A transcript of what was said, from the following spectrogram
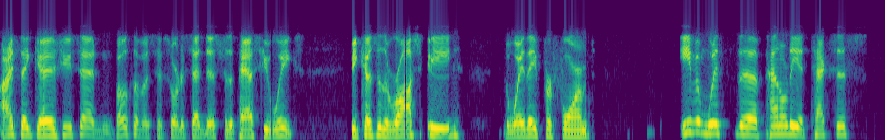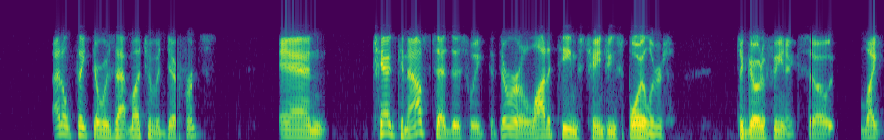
I think, as you said, and both of us have sort of said this for the past few weeks, because of the raw speed, the way they've performed, even with the penalty at Texas, I don't think there was that much of a difference. And Chad Knaus said this week that there were a lot of teams changing spoilers to go to Phoenix. So, like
